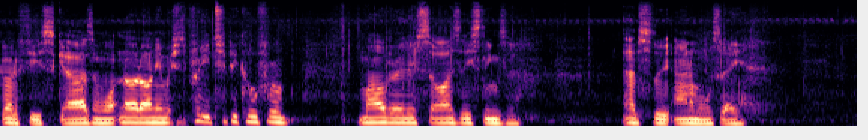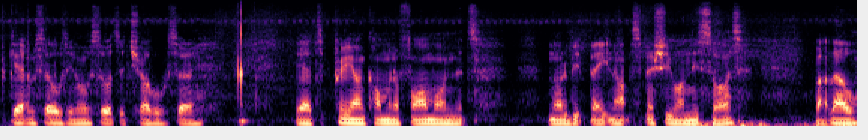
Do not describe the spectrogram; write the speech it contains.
got a few scars and whatnot on him, which is pretty typical for a mulga of this size. These things are absolute animals. They get themselves in all sorts of trouble. So yeah, it's pretty uncommon to find one that's not a bit beaten up, especially one this size. But they'll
